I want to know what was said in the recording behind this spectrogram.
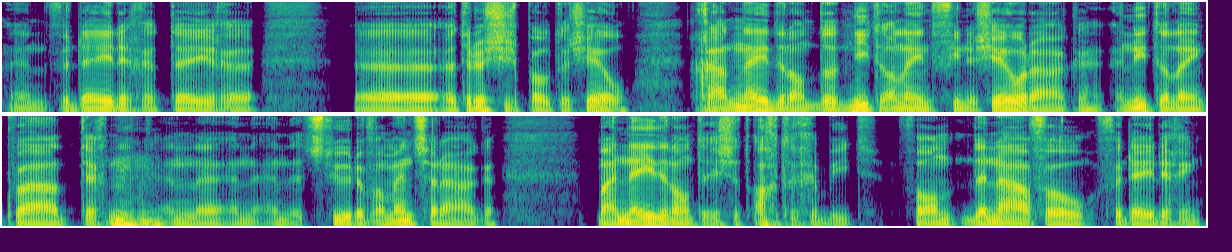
en verdedigen tegen uh, het Russisch potentieel, gaat Nederland dat niet alleen financieel raken en niet alleen qua techniek mm -hmm. en, en, en het sturen van mensen raken, maar Nederland is het achtergebied van de NAVO-verdediging,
